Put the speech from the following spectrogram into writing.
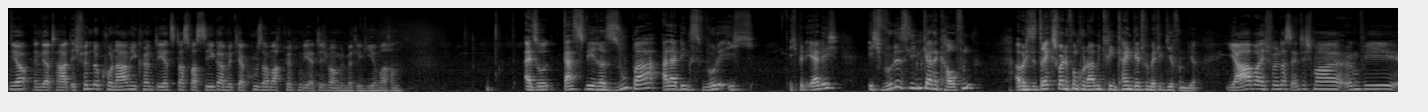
ja, in der Tat. Ich finde, Konami könnte jetzt das, was Sega mit Yakuza macht, könnten die endlich mal mit Metal Gear machen. Also, das wäre super. Allerdings würde ich, ich bin ehrlich, ich würde es liebend gerne kaufen. Aber diese Dreckschweine von Konami kriegen kein Geld für Metal Gear von mir. Ja, aber ich will das endlich mal irgendwie.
